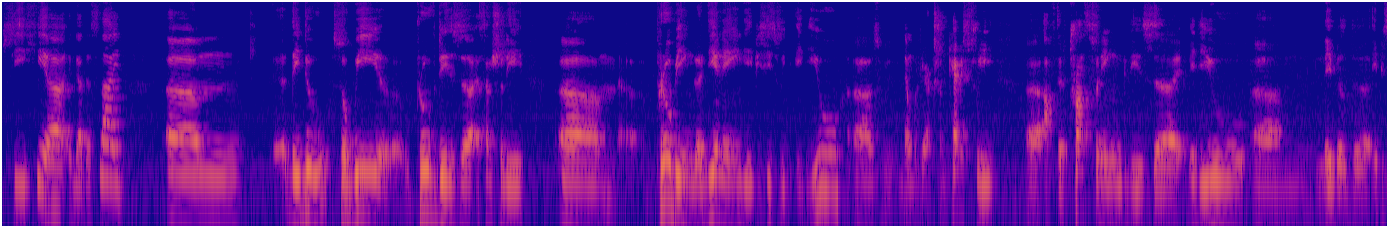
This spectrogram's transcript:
see here in the other slide um, they do. So we uh, prove this uh, essentially um, probing DNA in the APCs with EdU uh, so with reaction chemistry uh, after transferring these EdU um, labeled APC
